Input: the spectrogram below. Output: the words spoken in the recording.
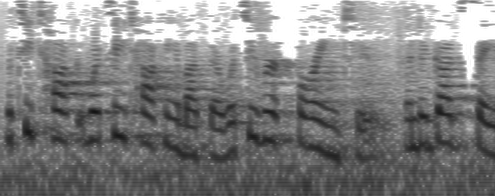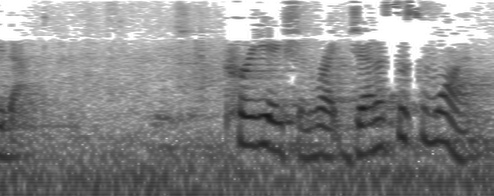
What's he, talk, what's he talking about there? What's he referring to? When did God say that? Creation, Creation right. Genesis 1.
